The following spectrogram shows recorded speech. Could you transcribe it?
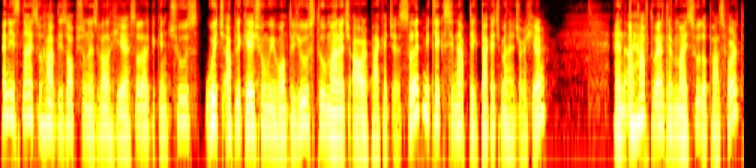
And it's nice to have this option as well here so that we can choose which application we want to use to manage our packages. So let me click Synaptic Package Manager here. And I have to enter my sudo password.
